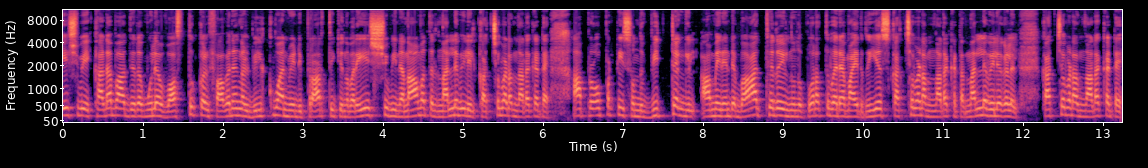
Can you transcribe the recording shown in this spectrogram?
യേശുവെ കടബാധ്യത മൂല വസ്തുക്കൾ ഭവനങ്ങൾ വിൽക്കുവാൻ വേണ്ടി പ്രാർത്ഥിക്കുന്നവർ യേശുവിന്റെ നാമത്തിൽ നല്ല വിലയിൽ കച്ചവടം നടക്കട്ടെ. ആ പ്രോപ്പർട്ടീസ് ഒന്ന് വിറ്റെങ്കിൽ ആമേൻ എന്റെ ബാധ്യതയിൽ നിന്ന് പുറത്തു വരാമായിരുന്നു. യെസ് കച്ചവടം നടക്കട്ടെ നല്ല വിലകളിൽ കച്ചവടം നടക്കട്ടെ.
